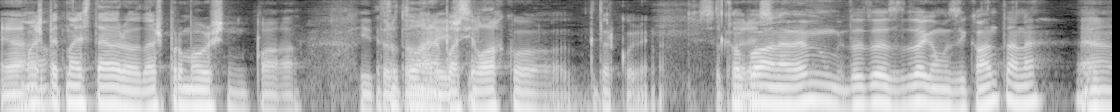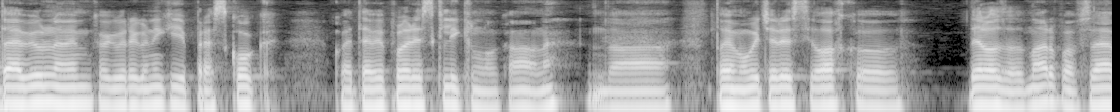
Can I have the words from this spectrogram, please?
ne. Ja. imaš 15 evrov, daš promotion, pa Hitro to to, ne, pa si ne. lahko kdorkoli. Ne. Se to Kaj pa ne vem, kdo to je za tega muzikanta, ne? Ja. To je bil, ne vem, kako bi rekel, neki preskok, ko je tebi res kliknilo, kao, ne? Da to je mogoče res ti lahko delo za denar, pa vse,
